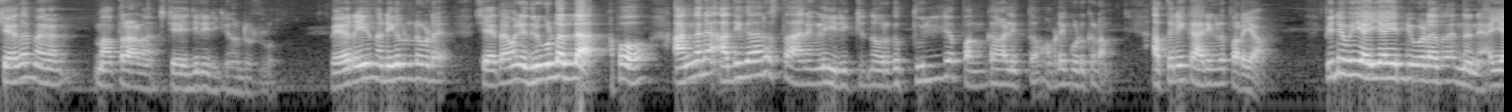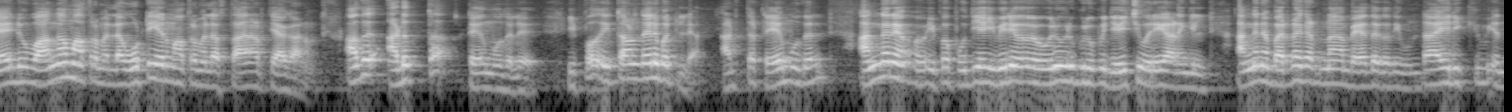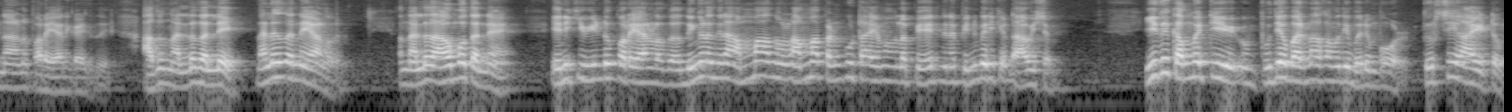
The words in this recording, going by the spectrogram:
ശ്വേത മേനോൻ മാത്രമാണ് സ്റ്റേജിലിരിക്കുന്നത് കണ്ടിട്ടുള്ളൂ. വേറെയും നടികളുണ്ട് ഇവിടെ. ശ്വേതാമൻ എതിരുകൊണ്ടല്ല. അപ്പോൾ അങ്ങനെ അധികാര സ്ഥാനങ്ങളിൽ ഇരിക്കുന്നവർക്ക് തുല്യ പങ്കാളിത്തം അവിടെ കൊടുക്കണം. അത്രയും കാര്യങ്ങൾ പറയാം. പിന്നെ ഈ അയ്യായിരം രൂപയുടെ തന്നെ അയ്യായിരം രൂപ വാങ്ങാൻ മാത്രമല്ല വോട്ട് ചെയ്യാൻ മാത്രമല്ല സ്ഥാനാർത്ഥിയാകാനും. അത് അടുത്ത ടേം മുതൽ ഇപ്പോൾ ഇത്തവണ പറ്റില്ല. അടുത്ത ടേം മുതൽ അങ്ങനെ ഇപ്പോൾ പുതിയ ഇവർ ഒരു ഒരു ഗ്രൂപ്പ് ജയിച്ചു വരികയാണെങ്കിൽ അങ്ങനെ ഭരണഘടനാ ഭേദഗതി ഉണ്ടായിരിക്കും എന്നാണ് പറയാൻ കഴിഞ്ഞത്. അത് നല്ലതല്ലേ? നല്ലത് തന്നെയാണത് നല്ലതാകുമ്പോൾ തന്നെ എനിക്ക് വീണ്ടും പറയാനുള്ളത് നിങ്ങളെന്തിനാ അമ്മ എന്നുള്ള അമ്മ പെൺകൂട്ടായ്മ എന്നുള്ള പേര് ഇതിനെ പിൻവലിക്കേണ്ട ആവശ്യം? ഇത് കമ്മിറ്റി പുതിയ ഭരണസമിതി വരുമ്പോൾ തീർച്ചയായിട്ടും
